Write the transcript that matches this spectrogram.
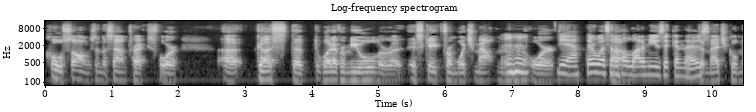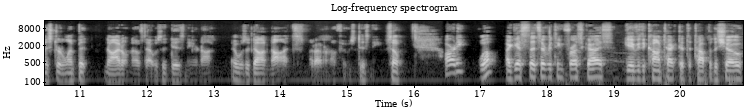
cool songs in the soundtracks for uh, Gus, the whatever mule, or uh, Escape from Witch Mountain, Mhm. or Yeah, there wasn't a Uh, whole lot of music in those. the. Magical Mister Limpet. No, I don't know if that was a Disney or not. It was a Don Knotts, but I don't know if it was Disney. So, alrighty. Well, I guess that's everything for us, guys. Gave you the contact at the top of the show.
